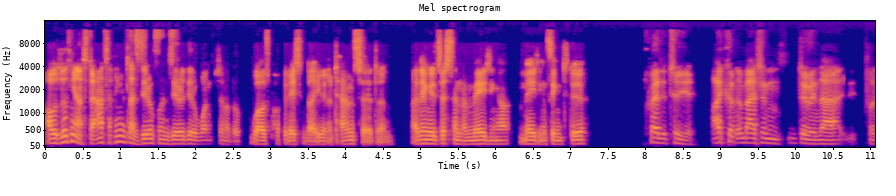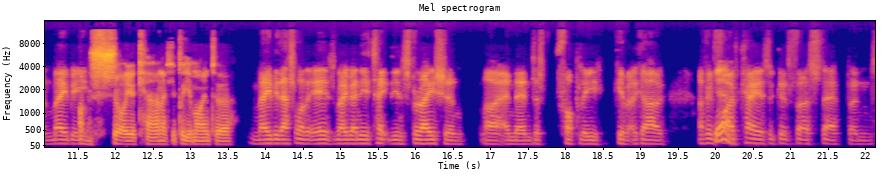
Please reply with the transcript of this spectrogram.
I was looking at stats. I think it's like 0.001% of the world's population that even attempts it. And I think it's just an amazing, amazing thing to do. Credit to you. I couldn't imagine doing that, but maybe I'm sure you can if you put your mind to it. maybe that's what it is. Maybe I need to take the inspiration, like, and then just properly give it a go. I think Yeah. 5k is a good first step, and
